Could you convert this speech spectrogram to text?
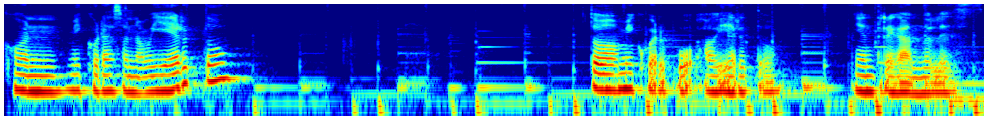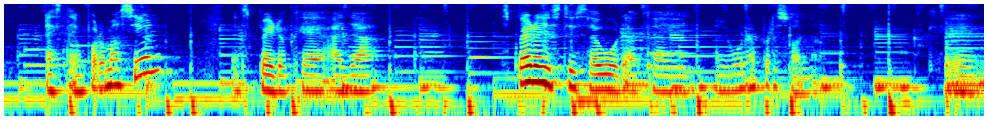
con mi corazón abierto, todo mi cuerpo abierto y entregándoles esta información. Espero que haya, espero y estoy segura que hay alguna persona que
